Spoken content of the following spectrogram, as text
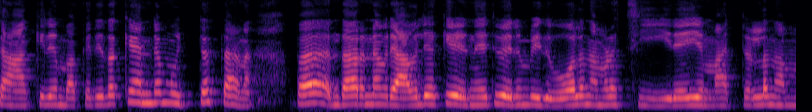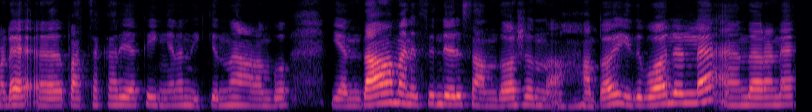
ചാക്കിലും ബക്കറ്റ് ഇതൊക്കെ എന്റെ മുറ്റത്താണ്. അപ്പോൾ എന്താ പറയുക രാവിലെയൊക്കെ എഴുന്നേറ്റ് വരുമ്പോൾ ഇതുപോലെ നമ്മുടെ ചീരയും മറ്റുള്ള നമ്മുടെ പച്ചക്കറിയൊക്കെ ഇങ്ങനെ നിൽക്കുന്ന കാണുമ്പോൾ എന്താ മനസ്സിന്റെ ഒരു സന്തോഷം. അപ്പോൾ ഇതുപോലുള്ള എന്താ പറയുക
